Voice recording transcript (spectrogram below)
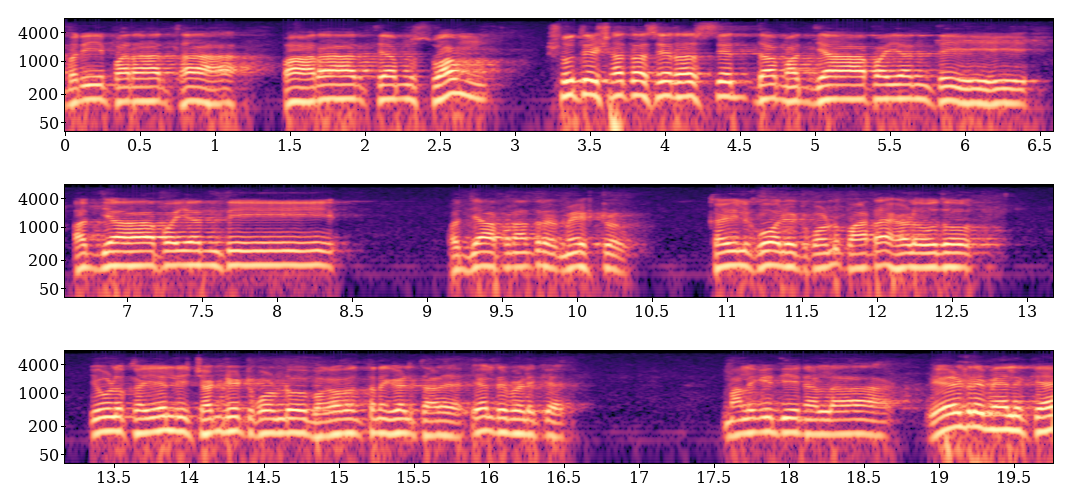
ಬರೀ ಪರಾರ್ಥ. ಪಾರಾರ್ಥ್ಯಂ ಸ್ವಂ ಶ್ರುತಿ ಶತಶಿರ ಸಿದ್ಧ ಮಧ್ಯಾಪಯಂತಿ ಅಧ್ಯಾಪಯಂತಿ. ಅಧ್ಯಾಪನ ಅಂದ್ರೆ ಮೇಷ್ಟ್ರು, ಕೈಲಿ ಕೋಲಿಟ್ಕೊಂಡು ಪಾಠ ಹೇಳುವುದು. ಇವಳು ಕೈಯಲ್ಲಿ ಚಂಡಿಟ್ಕೊಂಡು ಭಗವಂತನಿಗೆ ಹೇಳ್ತಾಳೆ, ಹೇಳ್ರಿ ಬೆಳಿಗ್ಗೆ ಮಲಗಿದ್ದೀನಲ್ಲ, ಹೇಳ್ರಿ ಮೇಲಕ್ಕೆ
